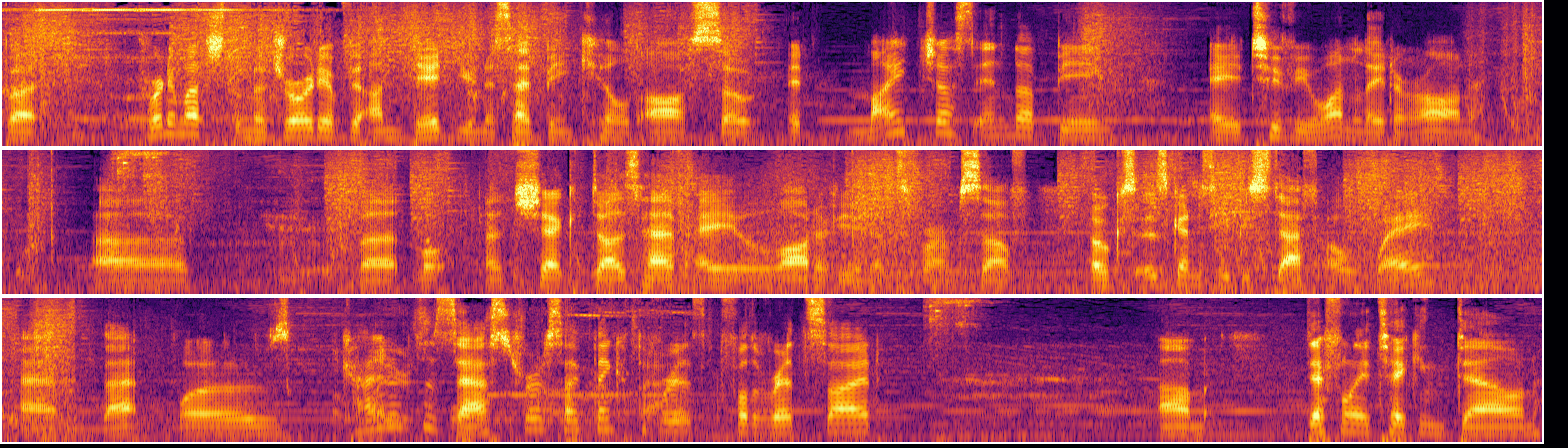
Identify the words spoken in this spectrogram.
but pretty much the majority of the undead units have been killed off, so it might just end up being a 2v1 later on. Uh, but uh, Check does have a lot of units for himself. Focus is going to TP Staff away, and that was kind of disastrous, I think, for the red side. Um, definitely taking down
